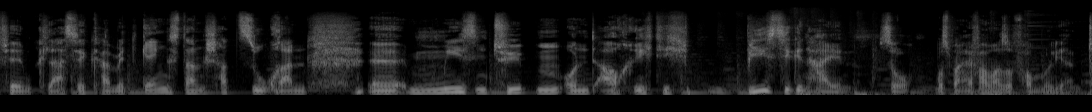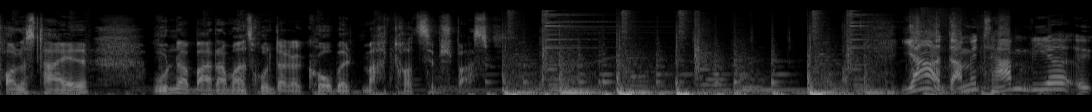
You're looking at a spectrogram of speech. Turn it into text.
Haifilm-Klassiker mit Gangstern, Schatzsuchern, äh, miesen Typen und auch richtig biestigen Haien. So, muss man einfach mal so formulieren. Tolles Teil, wunderbar damals runtergekurbelt, macht trotzdem Spaß. Ja, damit haben wir äh,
